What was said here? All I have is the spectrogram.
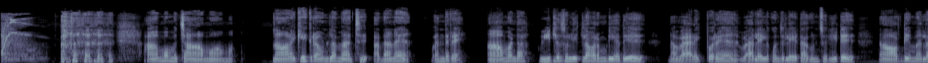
ஆமா மச்சான் ஆமா ஆமா. நாளைக்கு கிரவுண்ட்ல மேட்ச் அதானே? வந்துடுறேன். ஆமாண்டா வீட்டில் சொல்லிட்டுலாம் வர முடியாது. நான் வேலைக்கு போறேன். வேலையில கொஞ்சம் லேட் ஆகும்னு சொல்லிட்டு நான் ஆஃப் டே மேல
